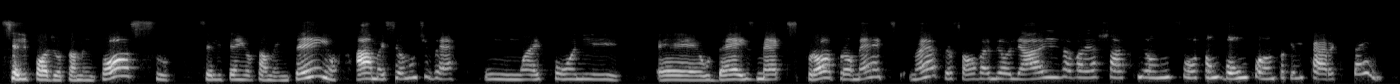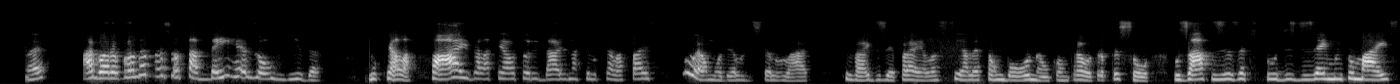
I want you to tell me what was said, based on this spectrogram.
se ele pode, eu também posso, se ele tem, eu também tenho. Ah, mas se eu não tiver um iPhone, é, o 10 Max Pro, Pro Max, né? O pessoal vai me olhar e já vai achar que eu não sou tão bom quanto aquele cara que tem, né? Agora, quando a pessoa está bem resolvida no que ela faz, ela tem autoridade naquilo que ela faz, não é um modelo de celular que vai dizer para ela se ela é tão boa ou não contra outra pessoa. Os atos e as atitudes dizem muito mais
